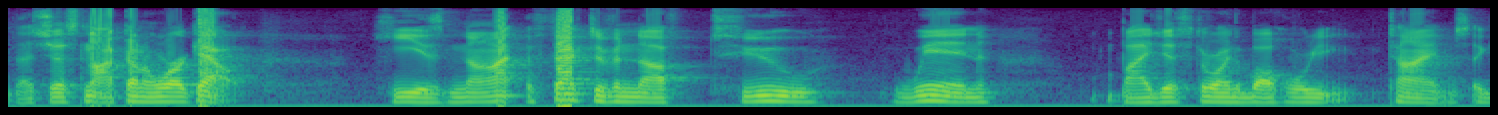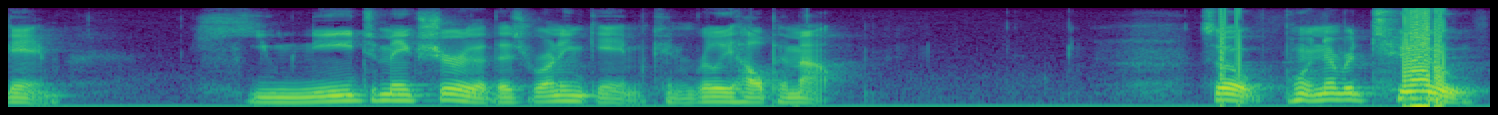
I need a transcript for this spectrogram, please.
That's just not going to work out. He is not effective enough to win by just throwing the ball 40 times a game. You need to make sure that this running game can really help him out. So, point number two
